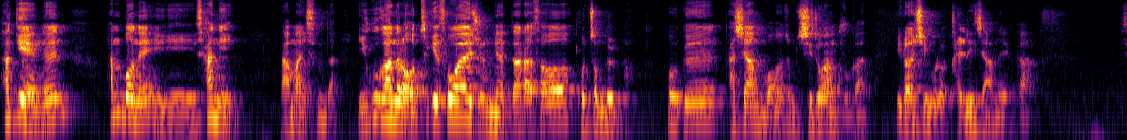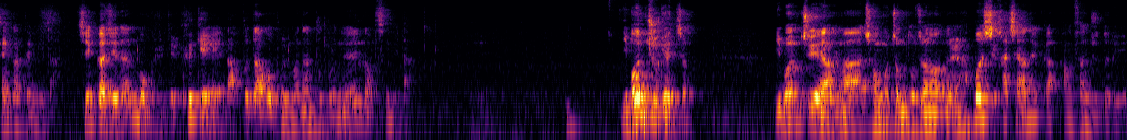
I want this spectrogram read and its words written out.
하기에는 한 번에 이 산이 남아 있습니다. 이 구간을 어떻게 소화해 주느냐에 따라서 고점 돌파 혹은 다시 한번 좀 지루한 구간 이런 식으로 갈리지 않을까 생각됩니다. 지금까지는 뭐 그렇게 크게 나쁘다고 볼 만한 부분은 없습니다. 이번 주겠죠? 이번 주에 아마 정고점 도전을 한 번씩 하지 않을까 방산주들이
